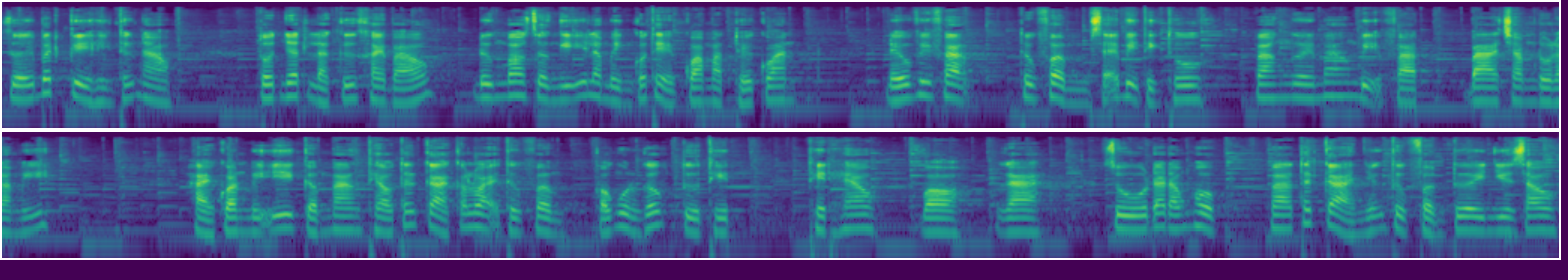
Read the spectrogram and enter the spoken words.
dưới bất kỳ hình thức nào. Tốt nhất là cứ khai báo, đừng bao giờ nghĩ là mình có thể qua mặt thuế quan. Nếu vi phạm, thực phẩm sẽ bị tịch thu và người mang bị phạt 300 đô la Mỹ. Hải quan Mỹ cấm mang theo tất cả các loại thực phẩm có nguồn gốc từ thịt, thịt heo, bò, gà, dù đã đóng hộp và tất cả những thực phẩm tươi như rau,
